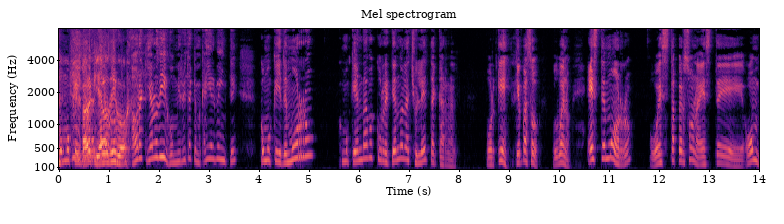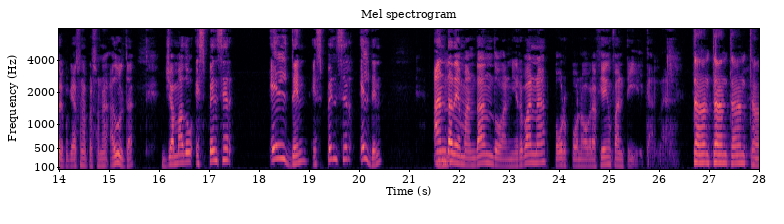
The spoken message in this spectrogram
como que Ahora que ya lo digo. ahora que ya lo digo, mira, ahorita que me cae el 20, como que de morro, como que andaba correteando la chuleta, carnal. ¿Por qué? ¿Qué pasó? Pues bueno, este morro, o esta persona, este hombre, porque ya es una persona adulta, llamado Spencer Elden, Spencer Elden, anda demandando a Nirvana por pornografía infantil, carnal. Tan, tan, tan, tan.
